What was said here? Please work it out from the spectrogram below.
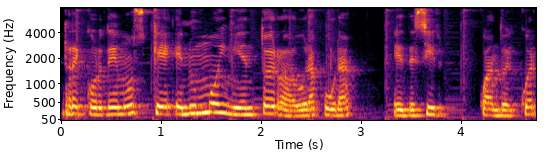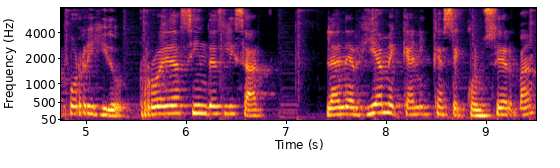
recordemos que en un movimiento de rodadura pura, es decir, cuando el cuerpo rígido rueda sin deslizar, la energía mecánica se conserva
